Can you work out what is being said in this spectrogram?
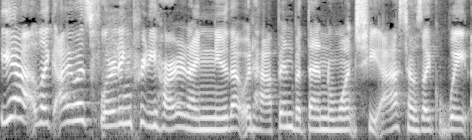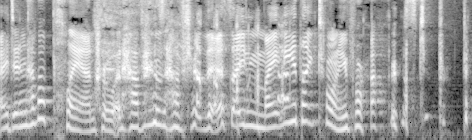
yeah. Like I was flirting pretty hard, and I knew that would happen. But then once she asked, I was like, "Wait, I didn't have a plan for what happens after this. I might need like 24 hours to prepare."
